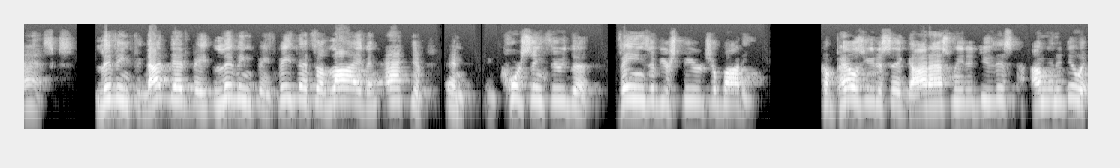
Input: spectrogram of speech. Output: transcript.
asks. Living faith, not dead faith, living faith, faith that's alive and active and, and coursing through the veins of your spiritual body compels you to say, God asked me to do this, I'm going to do it.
